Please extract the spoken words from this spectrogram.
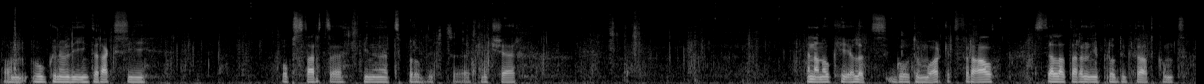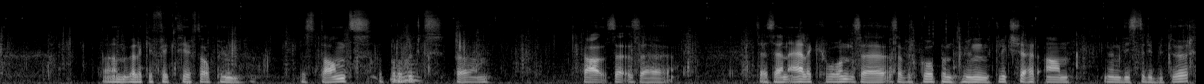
Van hoe kunnen we die interactie opstarten binnen het product eh, ClickShare. En dan ook heel het go-to-market verhaal. Stel dat daar een nieuw product uitkomt. Ehm, welk effect heeft dat op hun bestaand product? Ehm, ja, zij, zij, zij zijn eigenlijk gewoon, zij, zij verkopen hun clickshare aan een distributeur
